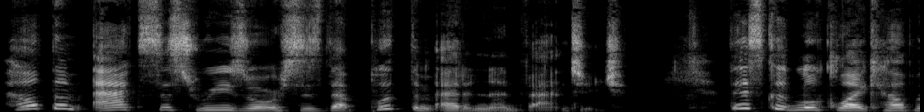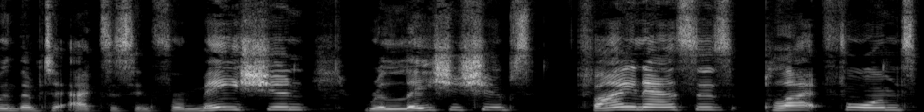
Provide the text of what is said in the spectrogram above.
help them access resources that put them at an advantage. This could look like helping them to access information, relationships, finances, platforms,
